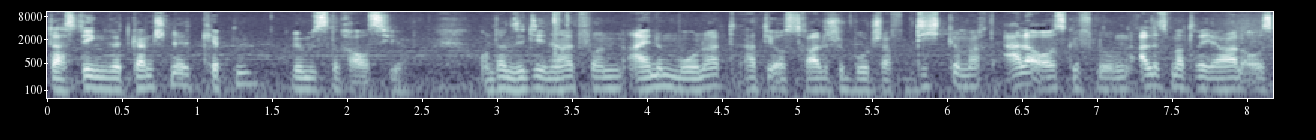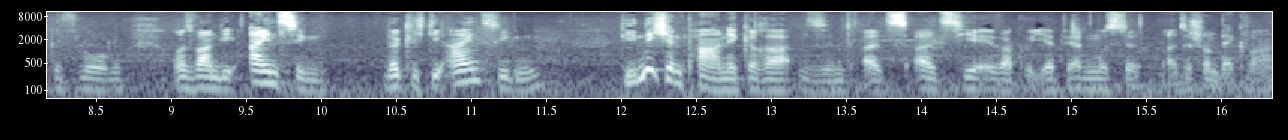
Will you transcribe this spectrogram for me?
das Ding wird ganz schnell kippen, wir müssen raus hier. Und dann sind die innerhalb von einem Monat, hat die australische Botschaft dicht gemacht, alle ausgeflogen, alles Material ausgeflogen. Und es waren die einzigen, wirklich die einzigen, die nicht in Panik geraten sind, als, als hier evakuiert werden musste, weil sie schon weg waren.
